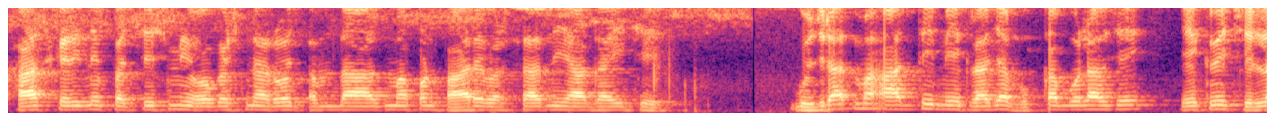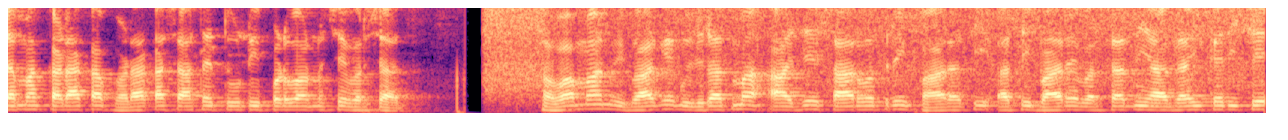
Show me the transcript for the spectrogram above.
ખાસ કરીને પચીસમી ઓગસ્ટના રોજ અમદાવાદમાં પણ ભારે વરસાદની આગાહી છે. ગુજરાતમાં આજથી મેઘરાજા ભૂક્કા બોલાવશે. એકવીસ જિલ્લામાં કડાકા ભડાકા સાથે તૂટી પડવાનો છે વરસાદ. હવામાન વિભાગે ગુજરાતમાં આજે સાર્વત્રિક ભારેથી અતિભારે વરસાદની આગાહી કરી છે,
